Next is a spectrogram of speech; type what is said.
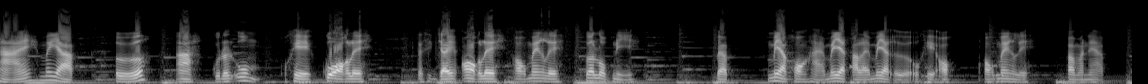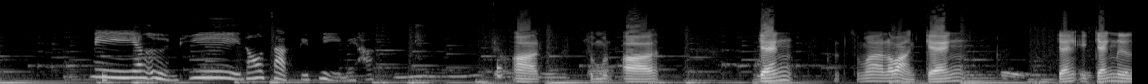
หาย ไม่อยาก เออ อะ กูโดนอุ้ม โอเค กูออกเลย ตัดสินใจออกเลย ออกแม่งเลย เพื่อหลบหนี แบบ ไม่อยากของหาย ไม่อยากอะไร ไม่อยากเออ โอเค ออก ออกแม่งเลย ประมาณนี้ครับ มีอย่างอื่นที่นอกจากดิสนีย์ไหมคะ อ่า สมมติอ่า แก๊ง สมมติว่าระหว่างแก๊ง แก๊งอีกแก๊งหนึ่ง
